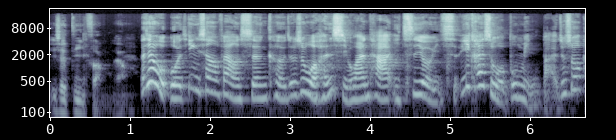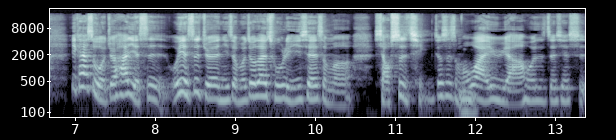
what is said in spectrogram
一些地方这样，而且我我印象非常深刻，就是我很喜欢他一次又一次。一开始我不明白，就说一开始我觉得他也是，我也是觉得你怎么就在处理一些什么小事情，就是什么外遇啊，嗯、或者是这些事。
